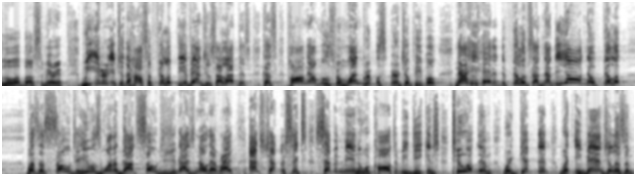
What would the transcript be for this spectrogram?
low above Samaria. We entered into the house of Philip the evangelist. I love this because Paul now moves from one group of spiritual people. Now he headed to Philip's house. Now, do y'all know Philip was a soldier. He was one of God's soldiers. You guys know that, right? Acts chapter 6, seven men who were called to be deacons. Two of them were gifted with evangelism.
